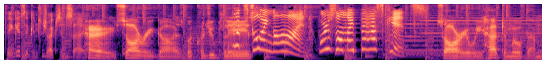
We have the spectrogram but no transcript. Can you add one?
Think it's a construction site. Hey, sorry guys, but could you please- What's please? going on? Where's all my baskets? Sorry, we had to move them.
